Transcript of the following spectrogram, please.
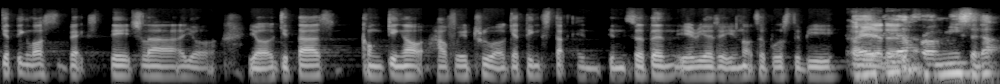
getting lost backstage lah, your your guitars conking out halfway through or getting stuck in, in certain areas where you're not supposed to be. Oh, yeah, Diarrhea the- from Mie Sedaap.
